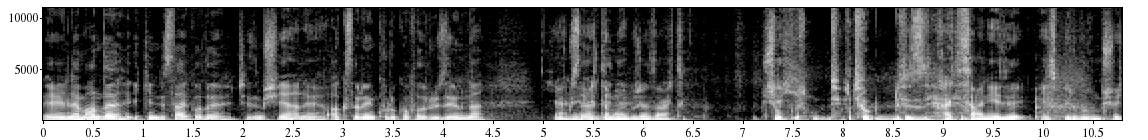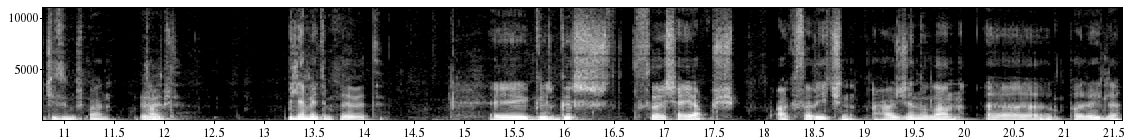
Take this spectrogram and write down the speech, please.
E, Leman da ikinci sayfada çizmiş yani Aksaray'ın kuru kafaları üzerinden. Yani evet ama biraz artık Çok şey, çok düz. kaç saniyede espri bulmuş ve çizilmiş ben tam Evet. bilemedim. Evet. Ee, Gırgır'sa şey yapmış. Aksaray için harcanılan e, parayla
